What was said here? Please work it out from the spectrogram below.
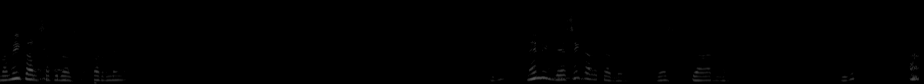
ਮੈਂ ਵੀ ਕਰ ਸਕਦਾ ਸੀ, ਪਰ ਨਹੀਂ ਹਨਾ ਨਹੀਂ ਨਹੀਂ ਵੈਸੇ ਗੱਲ ਕਰ ਰਿਹਾ ਵੈਸੇ ਪਿਆਰ ਨਾਲ ਠੀਕ ਹੈ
